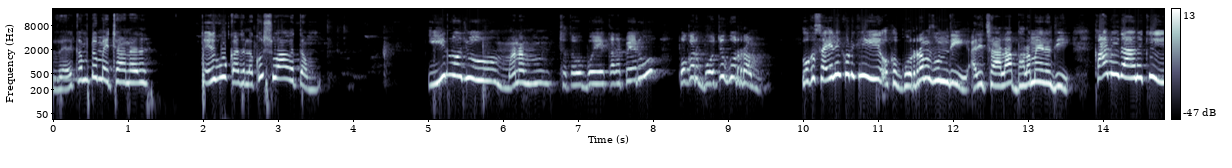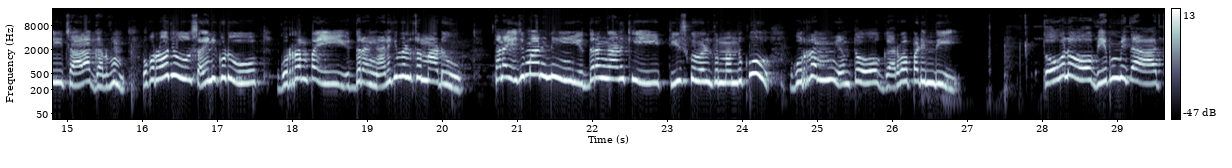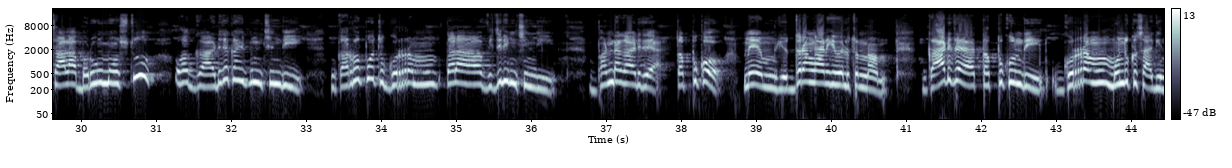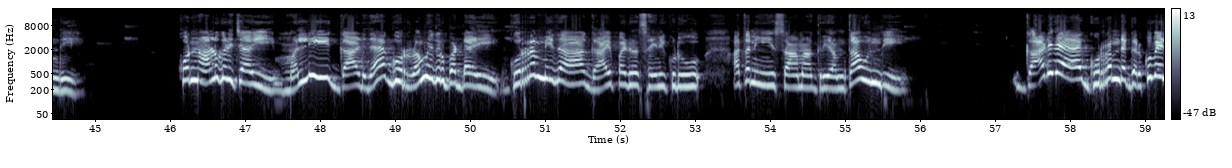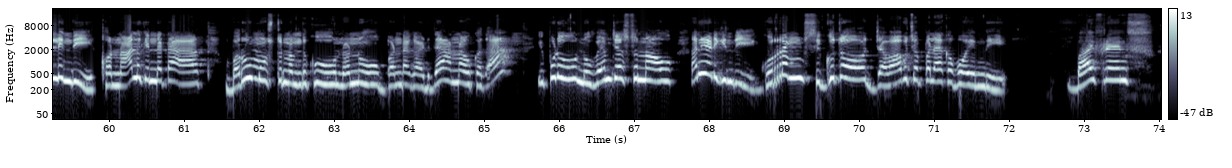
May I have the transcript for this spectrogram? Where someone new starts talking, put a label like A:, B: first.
A: Welcome to my channel Telugu కథలకు స్వాగతం. ఈరోజు మనం చదవబోయే కథ పేరు పొగరుబోతు గుర్రం. ఒక సైనికుడికి ఒక గుర్రం ఉంది. అది చాలా బలమైనది. కానీ దానికి చాలా గర్వం. ఒకరోజు సైనికుడు గుర్రంపై యుద్ధరంగానికి వెళుతున్నాడు. తన యజమానిని యుద్ధరంగానికి తీసుకువెళ్తున్నందుకు గుర్రం ఎంతో గర్వపడింది. తోవలో వీపు మీద చాలా బరువు మోస్తూ ఒక గాడిద కనిపించింది. గర్వపోతు గుర్రం తల విజిలించింది. బండగాడిద తప్పుకో మేం యుద్ధరంగానికి వెళుతున్నాం. గాడిద తప్పుకుంది గుర్రం ముందుకు సాగింది. కొన్నాళ్ళు గడిచాయి మళ్ళీ గాడిద గుర్రం ఎదురుపడ్డాయి. గుర్రం మీద గాయపడిన సైనికుడు అతని సామాగ్రి అంతా ఉంది. గాడిద గుర్రం దగ్గరకు వెళ్ళింది. కొన్నాళ్ళ కిందట బరువు మోస్తున్నందుకు నన్ను బండగాడిద అన్నావు కదా ఇప్పుడు నువ్వేం చేస్తున్నావు? అని అడిగింది. గుర్రం సిగ్గుతో జవాబు చెప్పలేకపోయింది. Bye friends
